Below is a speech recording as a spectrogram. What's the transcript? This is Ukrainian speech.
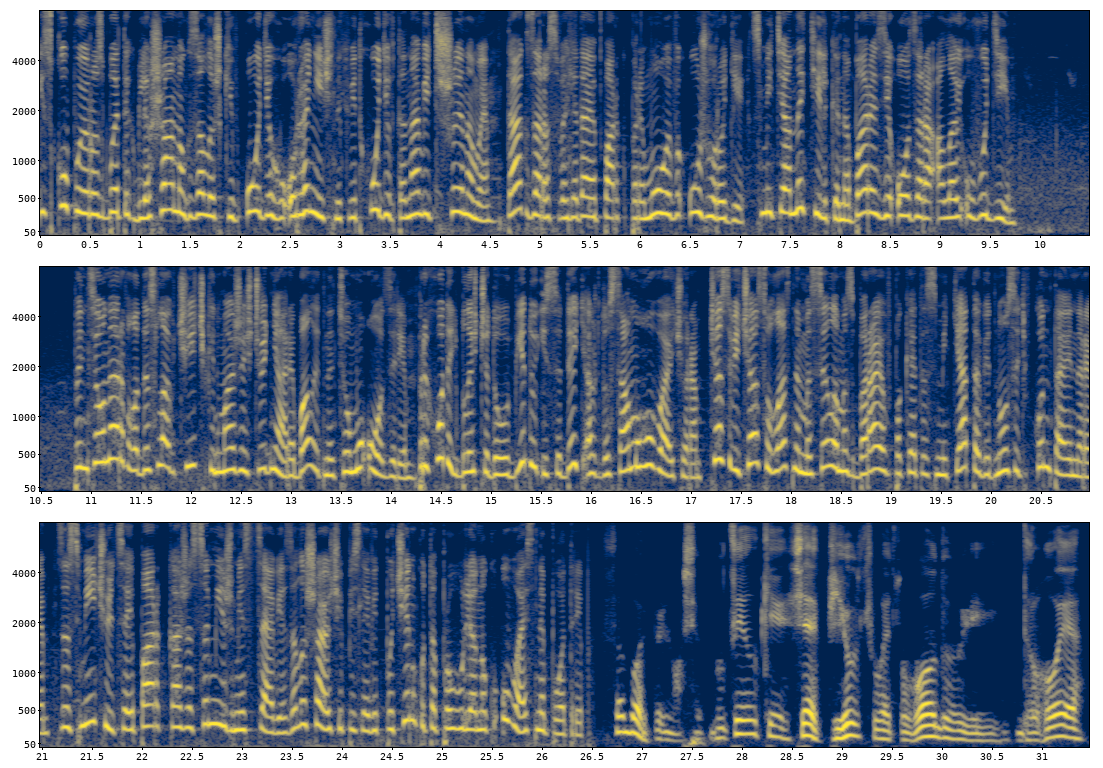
Із купою розбитих бляшанок, залишків одягу, органічних відходів та навіть шинами. Так зараз виглядає парк перемоги в Ужгороді. Сміття не тільки на березі озера, але й у воді. Пенсіонер Владислав Чічкін майже щодня рибалить на цьому озері. Приходить ближче до обіду і сидить аж до самого вечора. Час від часу власними силами збирає в пакети сміття та відносить в контейнери. Засмічують цей парк, каже, самі ж місцеві, залишаючи після відпочинку та прогулянок увесь непотріб. С собой приносят бутылки, все пьют в эту воду и другое.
